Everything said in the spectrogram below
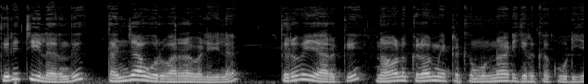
திருச்சியிலிருந்து தஞ்சாவூர் வர்ற வழியில் திருவையாறுக்கு நாலு கிலோமீட்டருக்கு முன்னாடி இருக்கக்கூடிய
